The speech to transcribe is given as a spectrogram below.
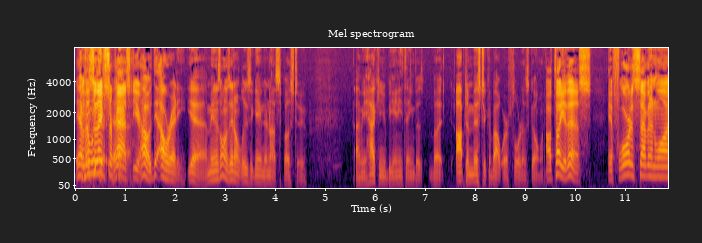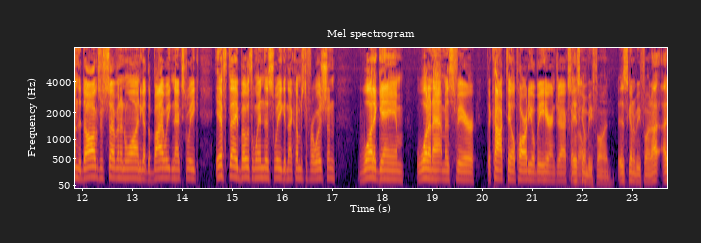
Yeah, So- man, so they've could- surpassed yeah. you. Oh, already. Yeah. I mean, as long as they don't lose a game, they're not supposed to. I mean, how can you be anything but but optimistic about where Florida's going? I'll tell you this: if Florida's seven and one, the Dogs are seven and one. You got the bye week next week. If they both win this week and that comes to fruition, what a game! What an atmosphere! The cocktail party will be here in Jacksonville. It's going to be fun. It's going to be fun. I, I,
